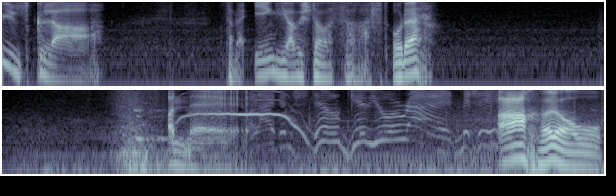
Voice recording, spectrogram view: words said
Ist klar. Sag mal, irgendwie habe ich da was verrafft, oder? Oh, nee. Ach, hör doch auf.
